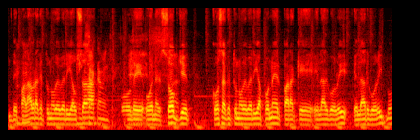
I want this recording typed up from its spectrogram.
de palabras que tú no deberías usar, Exactamente. o, de, o en el subject, cosas que tú no deberías poner para que el, algori- el algoritmo,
